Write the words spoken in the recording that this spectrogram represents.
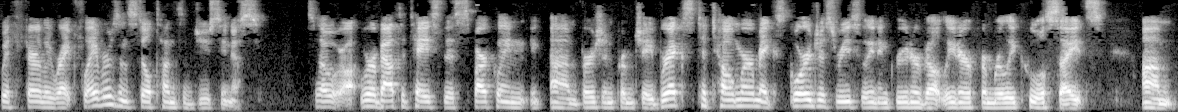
with fairly ripe flavors and still tons of juiciness. So we're about to taste this sparkling um, version from J Brix. Tatomer makes gorgeous Riesling and Gruner Veltliner from really cool sites. Um,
